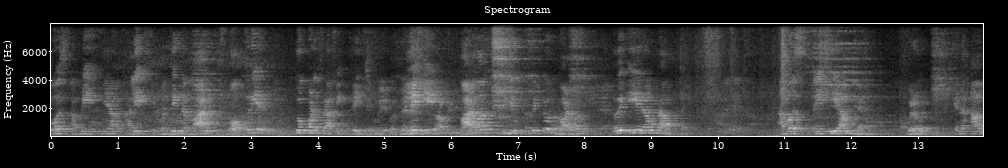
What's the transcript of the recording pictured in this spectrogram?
બસ આપણી ત્યાં ખાલી મંદિરના બહાર સ્ટોપ કરીએ તો પણ ટ્રાફિક થઈ જાય. એટલે એ વાળવાનું બીજું તમે કહો ને વાળવાનું? હવે એ રાઉન્ડ આમ થાય. આ બસ અહીંથી આમ જાય. બરાબર? એના આમ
